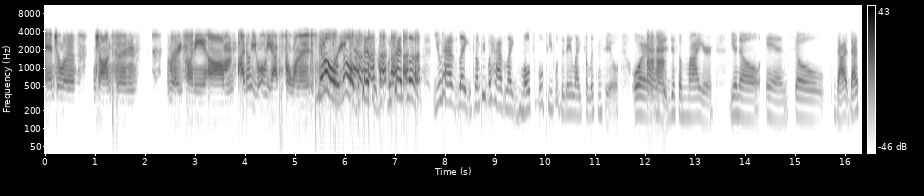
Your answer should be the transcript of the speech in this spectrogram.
Angela Johnson, very funny. Um, I know you only asked for one, and I just no, no, because because look, you have like some people have like multiple people that they like to listen to or uh-huh. just admire, you know, and so that that's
